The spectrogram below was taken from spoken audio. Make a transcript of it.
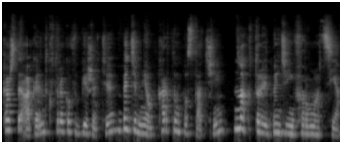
Każdy agent, którego wybierzecie, będzie miał kartę postaci, na której będzie informacja,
